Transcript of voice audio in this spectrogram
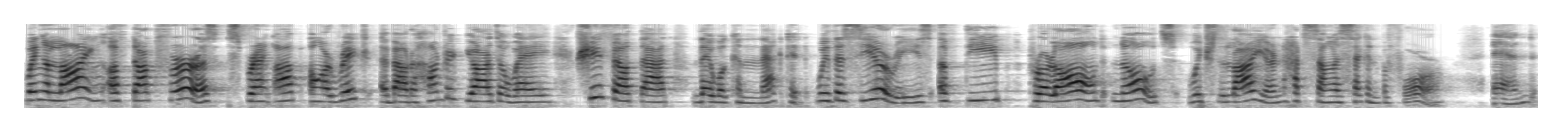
When a line of dark firs sprang up on a ridge about a hundred yards away, she felt that they were connected with a series of deep, prolonged notes which the lion had sung a second before. And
